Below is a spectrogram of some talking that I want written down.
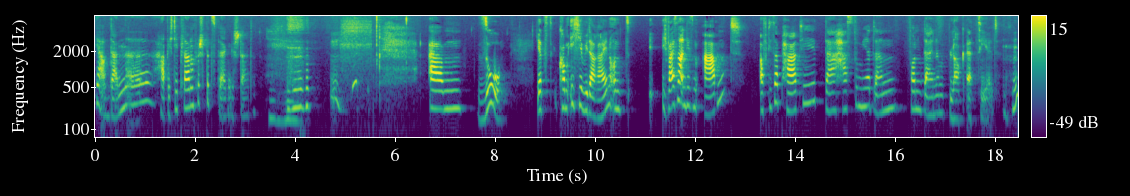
Ja, und dann äh, habe ich die Planung für Spitzbergen gestartet. ähm, so, Jetzt komme ich hier wieder rein und ich weiß noch an diesem Abend auf dieser Party, da hast du mir dann von deinem Blog erzählt. Mhm.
